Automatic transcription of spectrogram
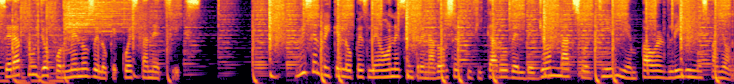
Será tuyo por menos de lo que cuesta Netflix. Luis Enrique López León es entrenador certificado del The John Maxwell Team y Empowered Living Español.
